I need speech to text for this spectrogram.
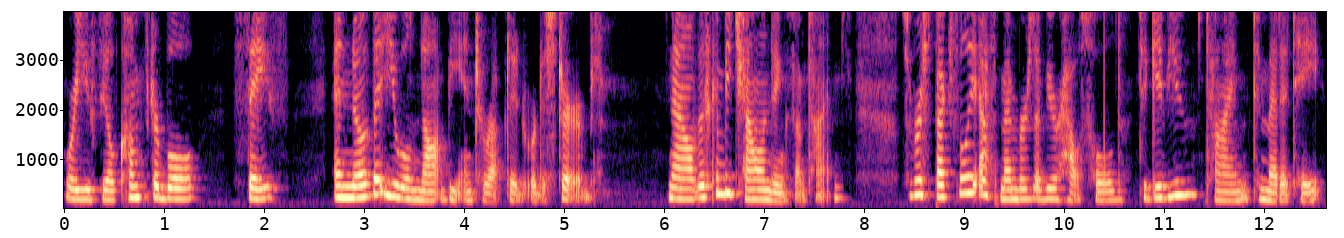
where you feel comfortable, safe, and know that you will not be interrupted or disturbed. Now, this can be challenging sometimes, so respectfully ask members of your household to give you time to meditate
